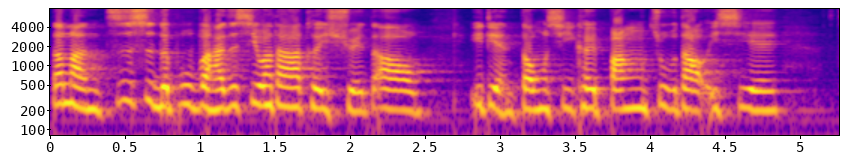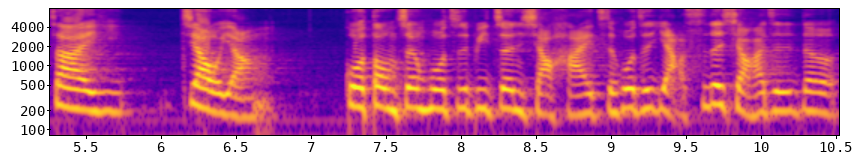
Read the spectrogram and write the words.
当然，知识的部分还是希望大家可以学到一点东西，可以帮助到一些在教养过动症或自闭症小孩子或者雅思的小孩子的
